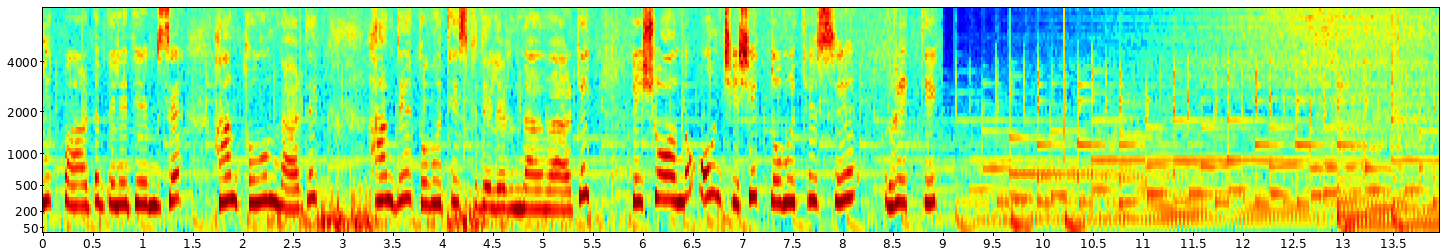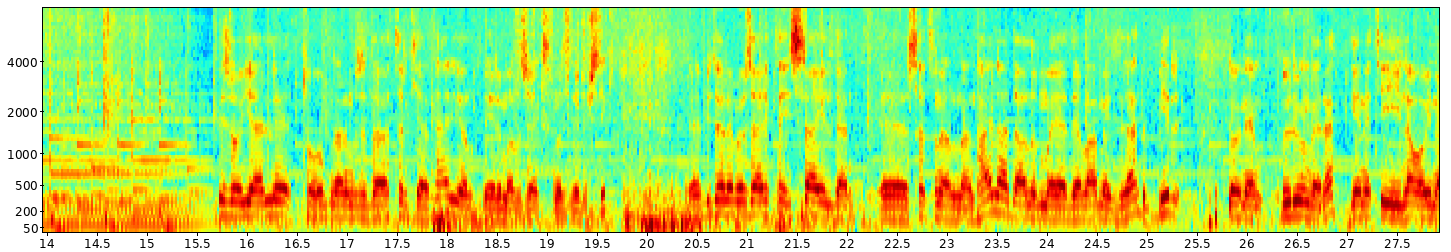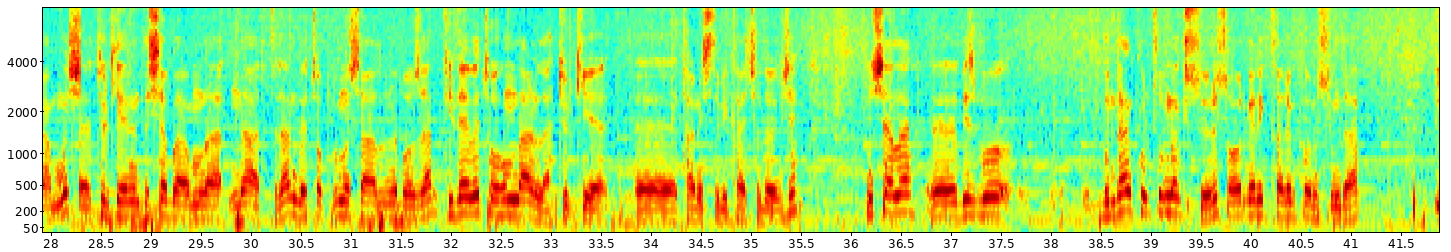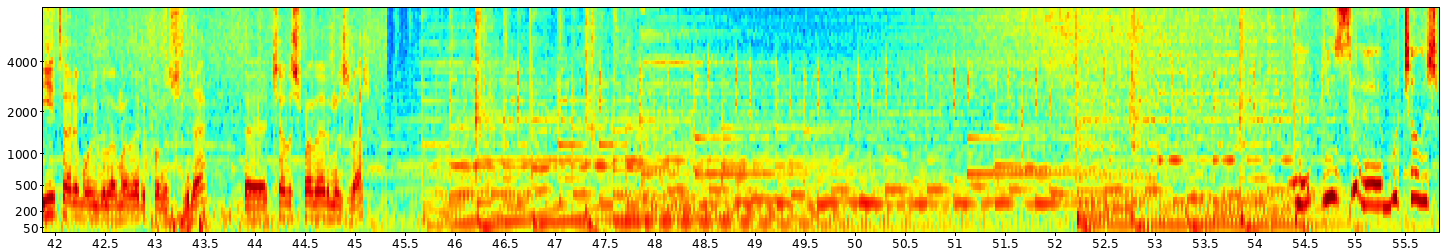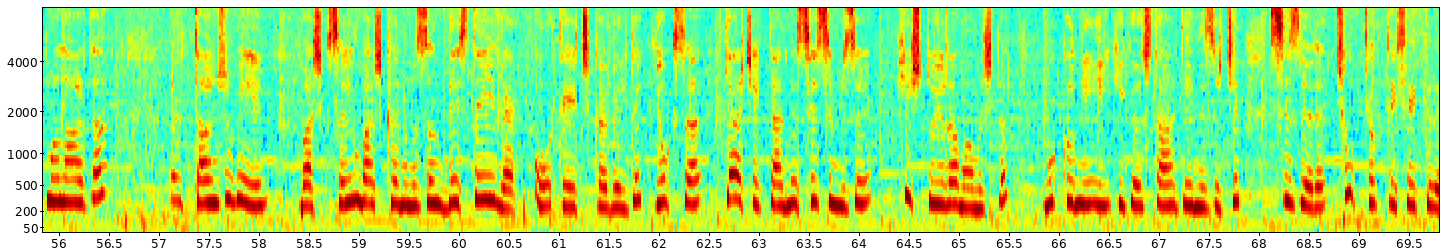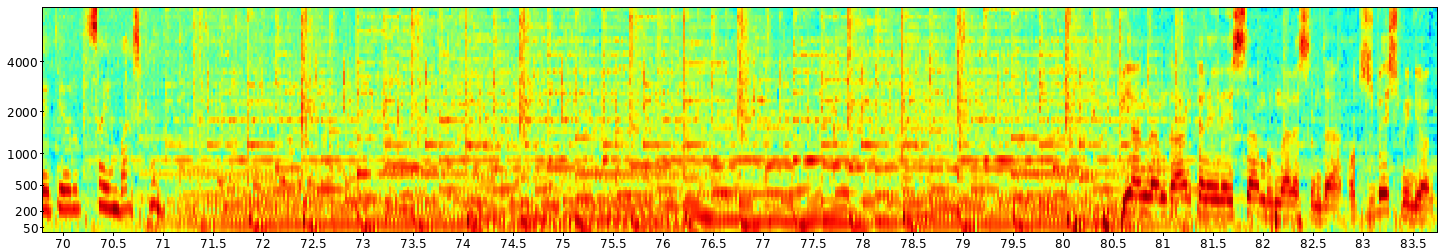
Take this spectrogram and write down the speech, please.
ilkbaharda belediyemize hem tohum verdik hem de domates fidelerinden verdik. Ve şu anda 10 çeşit domatesi ürettik. Biz o yerli tohumlarımızı dağıtırken her yıl verim alacaksınız demiştik. Ee, Bir dönem özellikle İsrail'den e, satın alınan, hala da alınmaya devam edilen bir dönem ürün veren, genetiğiyle oynanmış, e, Türkiye'nin dışa bağımlılığını artıran ve toplumun sağlığını bozan fide ve tohumlarla Türkiye e, tanıştı birkaç yıl önce. İnşallah e, biz bu bundan kurtulmak istiyoruz. Organik tarım konusunda, iyi tarım uygulamaları konusunda e, çalışmalarımız var. Biz e, bu çalışmalarda e, Tanju Bey'in, baş, Sayın Başkanımızın desteğiyle ortaya çıkabildik. Yoksa gerçekten de sesimizi hiç duyuramamıştık. Bu konuya ilgi gösterdiğiniz için sizlere çok çok teşekkür ediyorum Sayın Başkanım. Bir anlamda Ankara ile İstanbul'un arasında 35 milyon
